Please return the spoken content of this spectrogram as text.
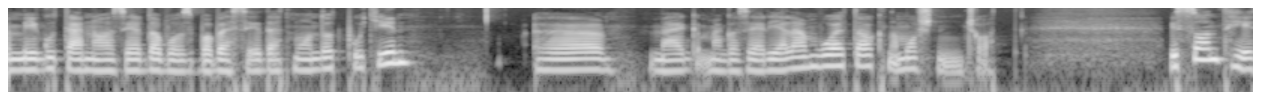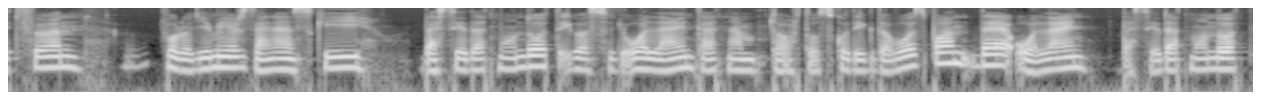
még utána azért Davosba beszédet mondott Putyin, meg, meg azért jelen voltak, na most nincs ott. Viszont hétfőn Volodymyr Zelenszky beszédet mondott, igaz, hogy online, tehát nem tartózkodik Davosban, de online beszédet mondott.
